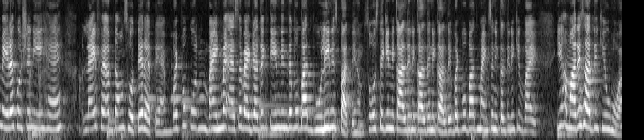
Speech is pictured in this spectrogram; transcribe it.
मेरा क्वेश्चन ये है लाइफ है अप डाउन्स होते रहते हैं बट वो माइंड में ऐसा बैठ जाता है कि तीन दिन तक वो बात भूल ही नहीं पाते हम। सोचते कि निकाल दे निकाल दे निकाल दे बट वो बात माइंड से निकलती नहीं कि वाई ये हमारे साथ ही क्यों हुआ?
